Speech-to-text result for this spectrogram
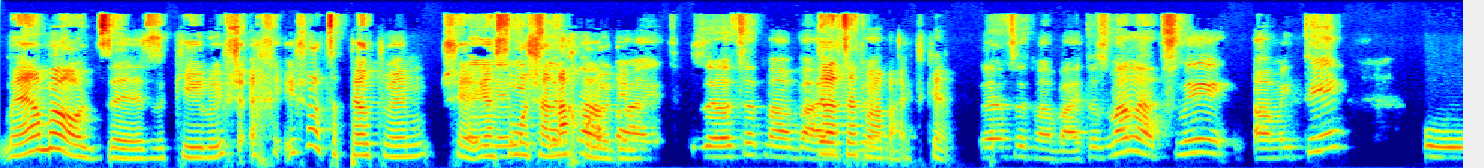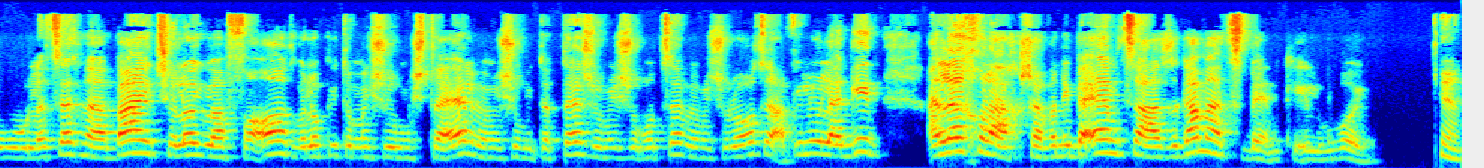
מהר מאוד, זה, זה כאילו, אי אפשר, לצפר מהם שיעשו מה שאנחנו לא יודעים. זה לצאת מהבית. זה לצאת ו- מהבית, כן. זה לצאת מהבית. הזמן לעצמי, האמיתי, הוא לצאת מהבית, שלא יהיו הפרעות, ולא פתאום מישהו משתעל, ומישהו מתעטש, ומישהו רוצה, ומישהו לא רוצה, אפילו להגיד, אני לא יכולה עכשיו, אני באמצע, זה גם מעצבן, כאילו, בואי. כן.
